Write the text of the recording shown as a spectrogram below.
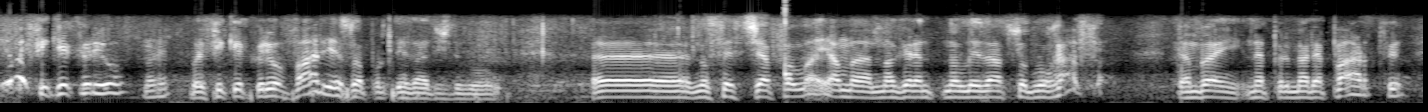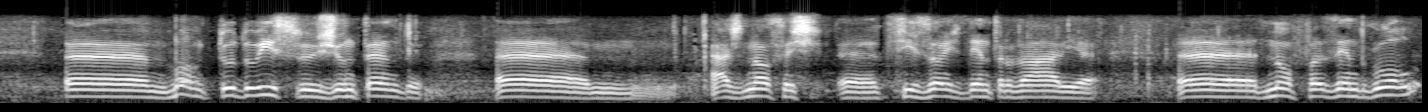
E o Benfica criou, não é? O Benfica criou várias oportunidades de golo. não sei se já falei, há uma, uma grande penalidade sobre o Rafa, também na primeira parte. Uh, bom, tudo isso juntando uh, às nossas uh, decisões dentro da área, não fazendo golo,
